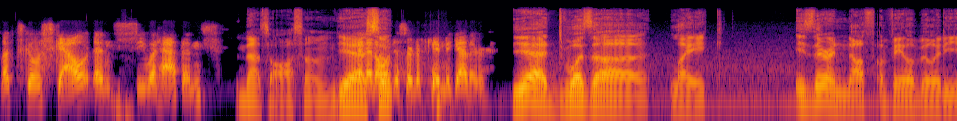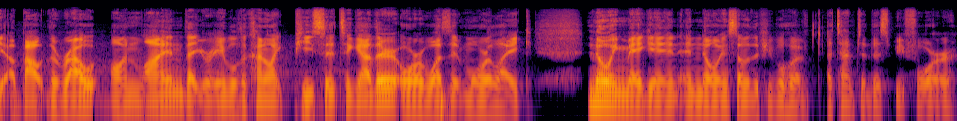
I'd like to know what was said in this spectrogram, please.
let's go scout and see what happens. That's awesome. Yeah. and it So all just sort of came together. Yeah, was uh like is there enough availability about the route online that you're able to kind of like piece it together or was it more like knowing Megan and knowing some of the people who have attempted this before?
